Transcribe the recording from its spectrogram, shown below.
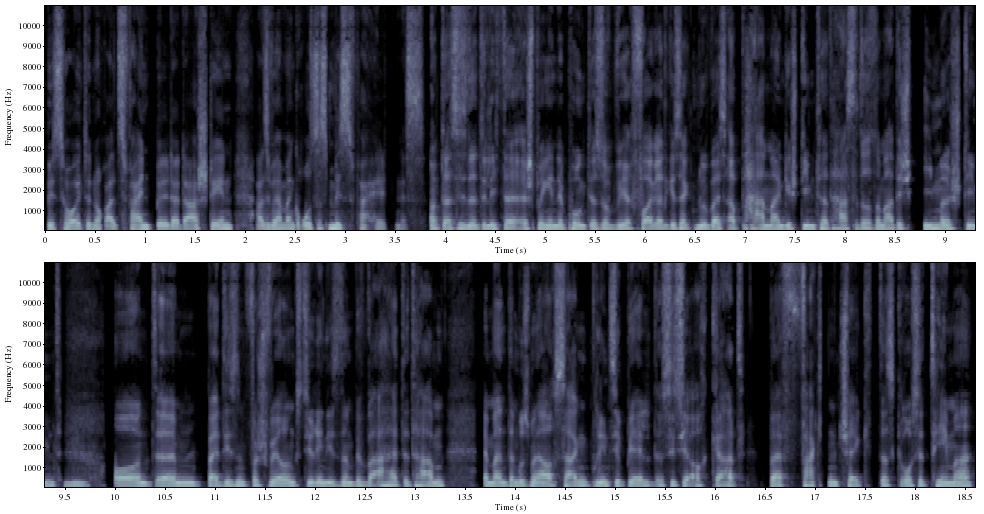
bis heute noch als Feindbilder dastehen. Also wir haben ein großes Missverhältnis. Und das ist natürlich der springende Punkt. Also wie vorher gerade gesagt, nur weil es ein paar Mal gestimmt hat, heißt das automatisch immer stimmt. Mhm. Und ähm, bei diesen Verschwörungstheorien, die sie dann bewahrheitet haben, ich meine, da muss man ja auch sagen, prinzipiell, das ist ja auch gerade bei Faktencheck das große Thema.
